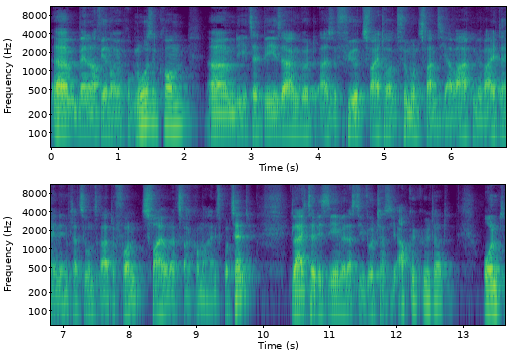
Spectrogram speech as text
ähm, wenn dann auch wieder neue Prognosen kommen, ähm, die EZB sagen wird, also für 2025 erwarten wir weiterhin eine Inflationsrate von 2 oder 2,1 Prozent. Gleichzeitig sehen wir, dass die Wirtschaft sich abgekühlt hat. Und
